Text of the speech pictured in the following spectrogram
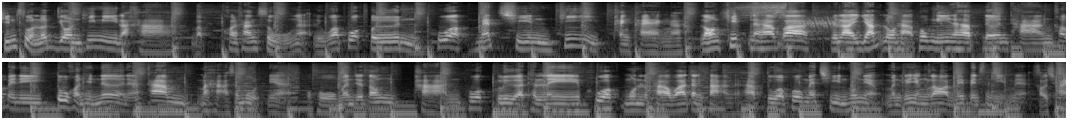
ชิ้นส่วนรถยนต์ที่มีราคาแบบ ค่อนข้างสูงอะ่ะหรือว่าพวกปืน พวกแมชชีนที่แพงๆนะลองคิดนะครับว่าเวลายัดโลหะพวกนี้นะครับเดินทางเข้าไปในตู้คอนเทนเนอร์นะข้ามมหาสมุทรเนี่ยโอ้โหมันจะต้องผ่านพวกเกลือทะเล พวกมลภาวะต่างๆนะครับตัวพวกแมชชีนพวกเนี้ยมันก็ยังรอดไม่เป็นสนิมเนี่ยเขาใช้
